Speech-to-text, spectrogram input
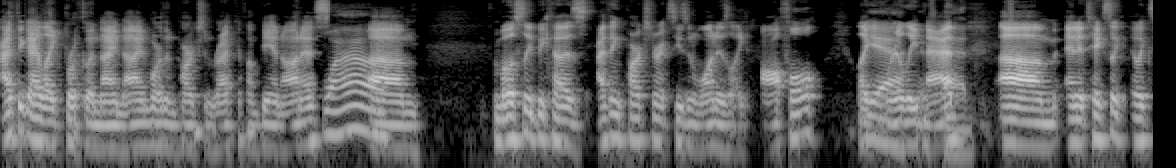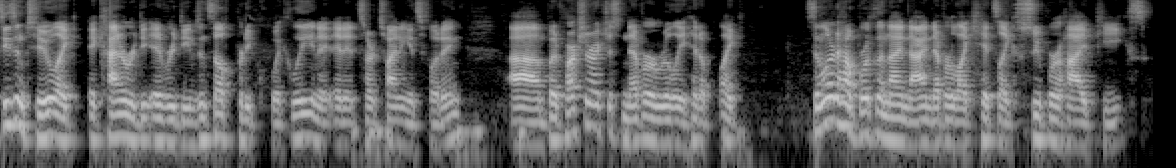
I think I like Brooklyn Nine Nine more than Parks and Rec, if I'm being honest. wow. Um, mostly because I think Parks and Rec season one is like awful, like Yeah, really it's bad. Um, and it takes like like season two, like it kind of rede- it redeems itself pretty quickly, and it, and it starts finding its footing. Um, but Parks and Rec just never really hit up like similar to how Brooklyn Nine Nine never like hits like super high peaks,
